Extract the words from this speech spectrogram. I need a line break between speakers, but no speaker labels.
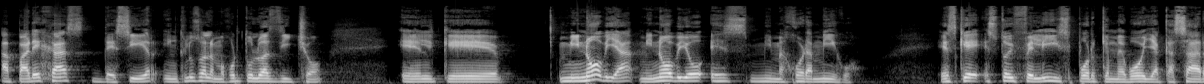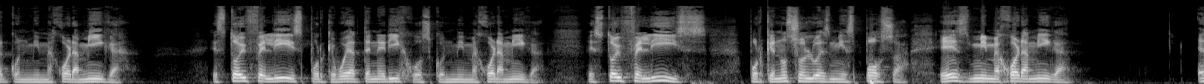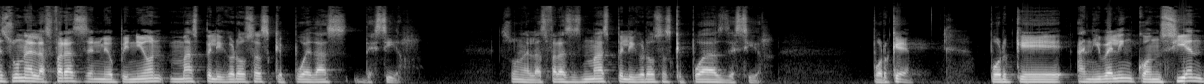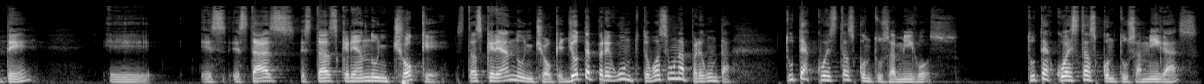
a parejas decir, incluso a lo mejor tú lo has dicho, el que mi novia, mi novio es mi mejor amigo. Es que estoy feliz porque me voy a casar con mi mejor amiga. Estoy feliz porque voy a tener hijos con mi mejor amiga. Estoy feliz porque no solo es mi esposa, es mi mejor amiga. Es una de las frases, en mi opinión, más peligrosas que puedas decir. Es una de las frases más peligrosas que puedas decir. ¿Por qué? Porque a nivel inconsciente eh, estás, estás creando un choque, estás creando un choque. Yo te pregunto, te voy a hacer una pregunta. ¿Tú te acuestas con tus amigos? ¿Tú te acuestas con tus amigas?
